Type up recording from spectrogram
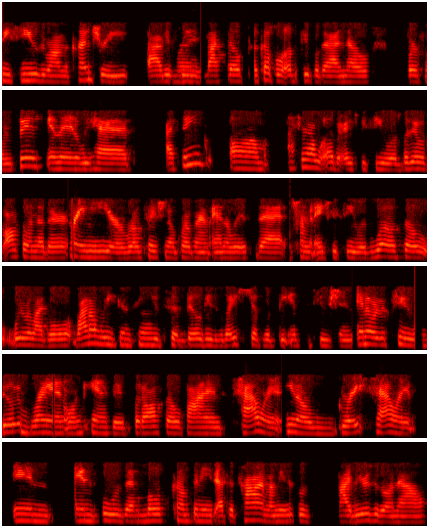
HBCUs around the country. Obviously, right. myself, a couple of other people that I know were from Fisk, and then we had I think um, I forgot what other HBCU was, but there was also another trainee or rotational program analyst that was from an HBCU as well. So we were like, well, why don't we continue to build these relationships with the institution in order to build a brand on campus, but also find talent, you know, great talent in in schools that most companies at the time. I mean, this was five years ago now.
